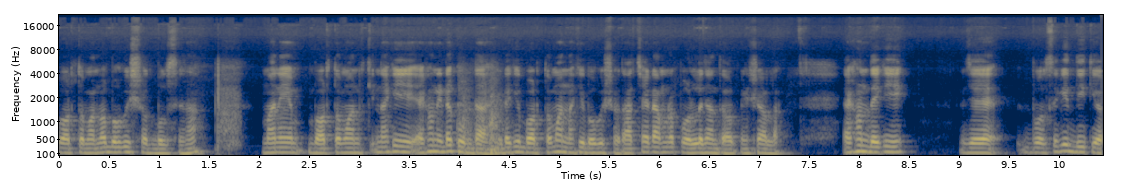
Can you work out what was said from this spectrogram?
বর্তমান বা ভবিষ্যৎ বলছে না? মানে বর্তমান নাকি এখন এটা কোনটা? এটা কি বর্তমান নাকি ভবিষ্যৎ? আচ্ছা এটা আমরা পড়লে জানতে পারব ইনশাআল্লাহ। এখন দেখি যে বলছে কি দ্বিতীয়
